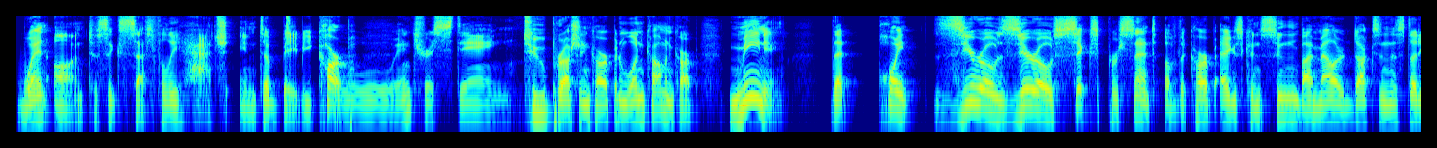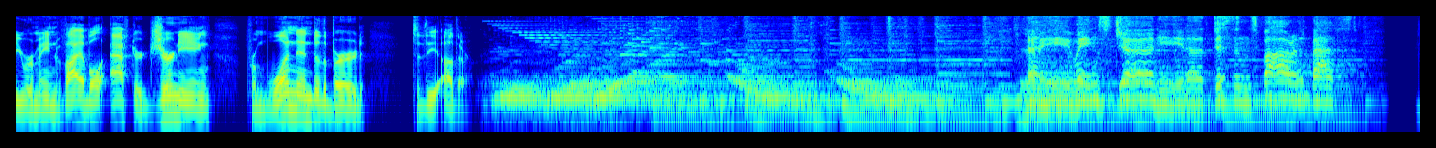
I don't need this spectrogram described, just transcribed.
went on to successfully hatch into baby carp Ooh, interesting. two Prussian carp and one common carp, meaning that 0.006% of the carp eggs consumed by mallard ducks in this study remain viable after journeying from one end of the bird to the other. Lemmiwinks journeyed a distance far and fast.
